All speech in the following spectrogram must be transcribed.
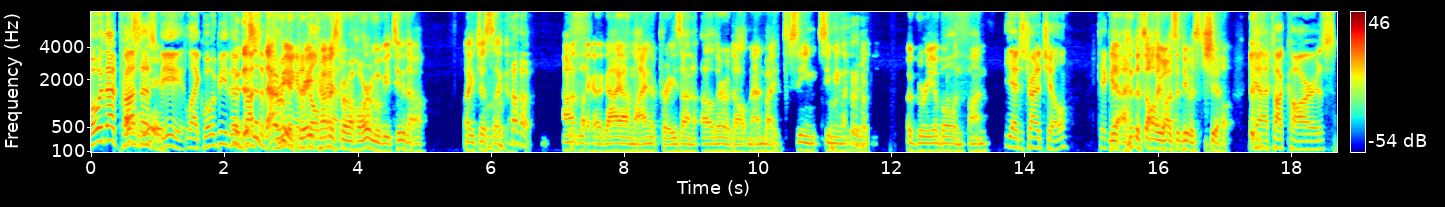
what would that process be? Like, what would be the Dude, this process is, of that would be a great premise man? for a horror movie too, though. Like just like a, uh, like a guy online that preys on other adult men by seeing seeming like really agreeable and fun. yeah, just trying to chill, kick it. Yeah, that's all he wants to do is chill. yeah, talk cars.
